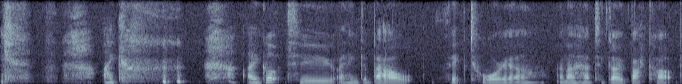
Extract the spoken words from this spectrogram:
I. I got to I think about Victoria, and I had to go back up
